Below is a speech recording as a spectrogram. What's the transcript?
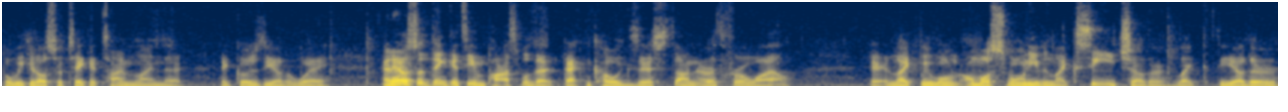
But we could also take a timeline that, that goes the other way. And I also think it's even possible that that can coexist on Earth for a while. Uh, like we won't almost won't even like see each other like the other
